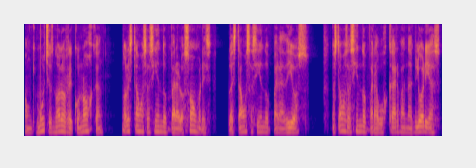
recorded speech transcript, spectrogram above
aunque muchos no lo reconozcan, no lo estamos haciendo para los hombres, lo estamos haciendo para Dios. No estamos haciendo para buscar vanaglorias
